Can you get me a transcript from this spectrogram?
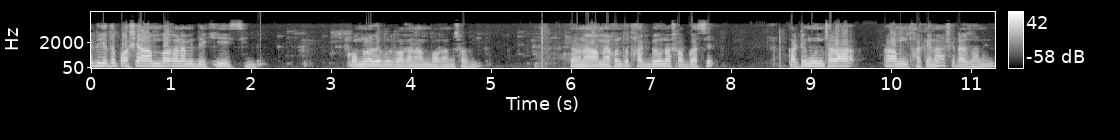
এদিকে তো পাশে আম বাগান আমি দেখিয়েছি। কমলা লেবুর বাগান, আম বাগান সবই। কারণ আম এখন তো থাকবেও না সব গাছে। কাটিমুন ছাড়া আম থাকে না, সেটাও জানেন।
